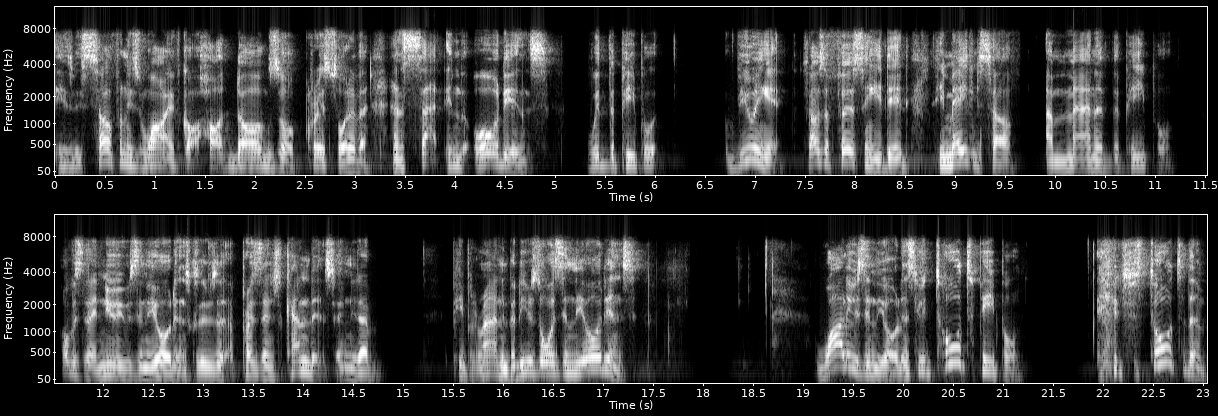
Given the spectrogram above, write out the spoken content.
himself and his wife got hot dogs or crisps or whatever and sat in the audience with the people viewing it. So that was the first thing he did. He made himself a man of the people. Obviously, they knew he was in the audience because he was a presidential candidate, so he'd have people around him, but he was always in the audience. While he was in the audience, he would talk to people. He'd just talked to them.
